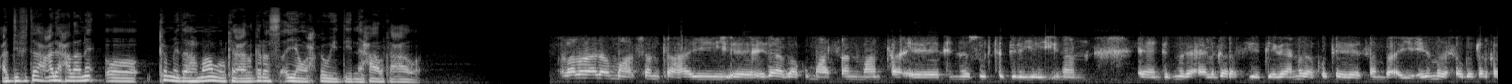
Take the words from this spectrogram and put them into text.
cabdifitaax cali xalane oo ka mid ah maamulka ceelgaras ayaan wax ka weydiinay xaalka caawa. Walaalo aada umahadsan tahay ilaah baa ku mahadsan. Maanta inoo suurtageliyey inaan degmada ceelgaras iyo deegaanada ku teedeysanba ay ciidamada xooga dalka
